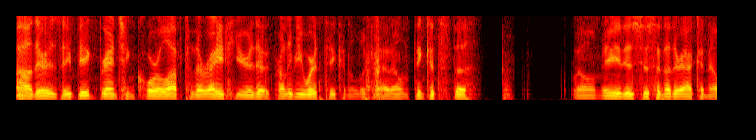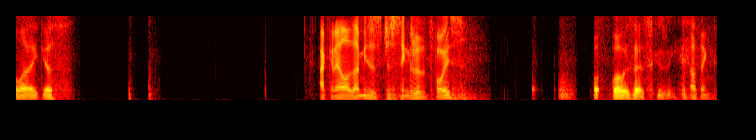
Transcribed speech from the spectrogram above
Oh, there is a big branching coral off to the right here that would probably be worth taking a look at. I don't think it's the, well, maybe it is just another Acanella, I guess. Acanella, that means it just sings with its voice? What, what was that? Excuse me? Nothing.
